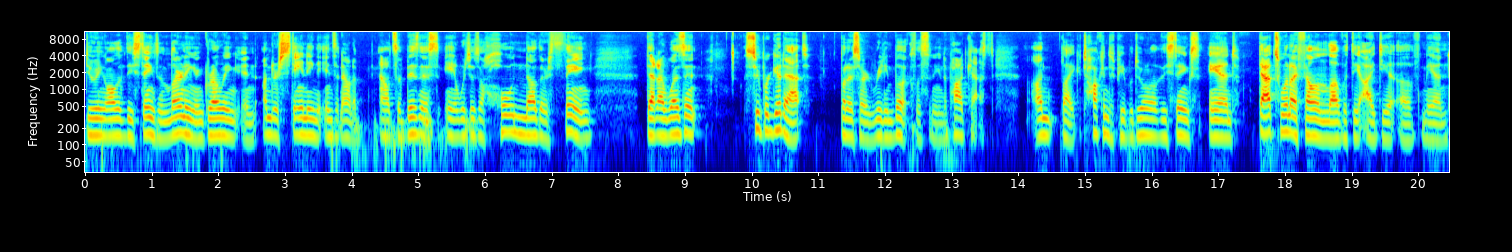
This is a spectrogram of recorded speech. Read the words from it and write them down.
doing all of these things and learning and growing and understanding the ins and outs of business, and which is a whole nother thing that I wasn't super good at, but I started reading books, listening to podcasts, on like talking to people, doing all of these things. And that's when I fell in love with the idea of man,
